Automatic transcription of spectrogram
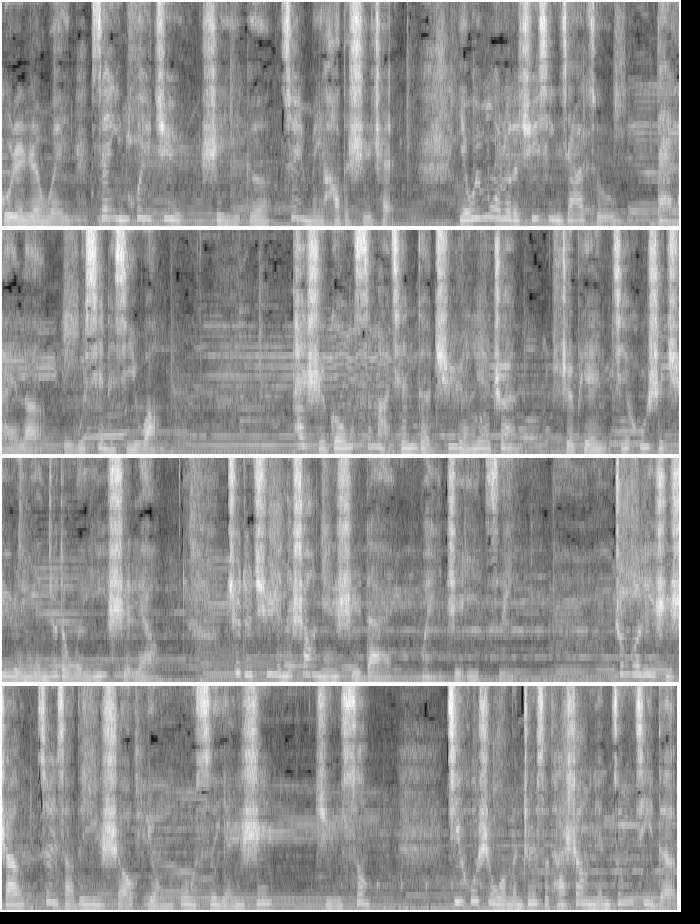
古人认为三寅汇聚是一个最美好的时辰，也为没落的屈姓家族带来了无限的希望。太史公司马迁的《屈原列传》。这篇几乎是屈原研究的唯一史料，却对屈原的少年时代未置一词。中国历史上最早的一首咏物思言诗《橘颂》，几乎是我们追索他少年踪迹的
